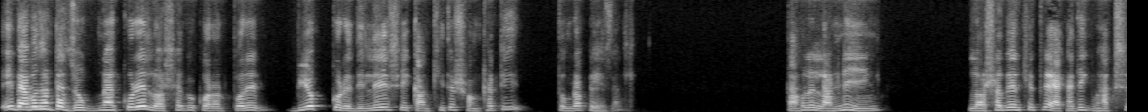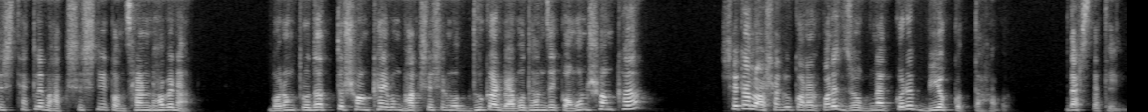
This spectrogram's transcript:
এই ব্যবধানটা যোগ না করে লসাগু করার পরে বিয়োগ করে দিলে সেই কাঙ্ক্ষিত সংখ্যাটি তোমরা পেয়ে যাবে। তাহলে লার্নিং লসাগুর ক্ষেত্রে একাধিক ভাগশেষ থাকলে ভাগশেষ নিয়ে কনসার্ন হবে না। বরং প্রদত্ত সংখ্যা এবং ভাগশেষের মধ্যকার ব্যবধান যে কমন সংখ্যা, সেটা লসাগু করার পরে যোগ না করে বিয়োগ করতে হবে। That's the thing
